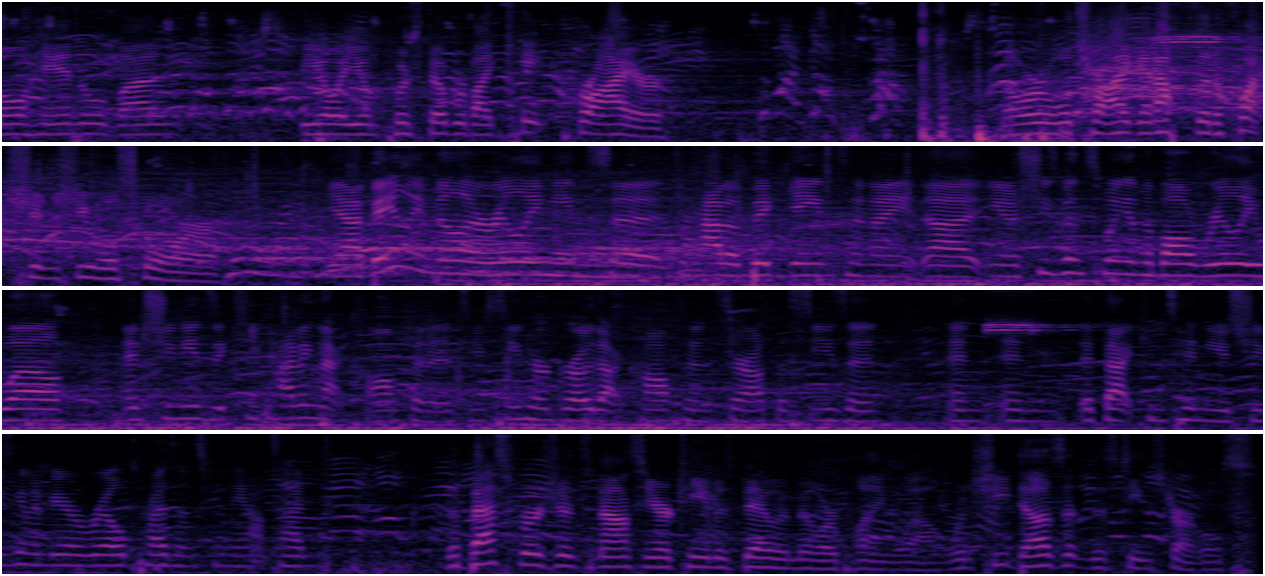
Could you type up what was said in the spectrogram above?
well handled by BYU and pushed over by Kate Pryor. Miller will try again off the deflection. She will score. Yeah, Bailey Miller really needs to, to have a big game tonight. Uh, you know, she's been swinging the ball really well, and she needs to keep having that confidence. You've seen her grow that confidence throughout the season, and, and if that continues, she's going to be a real presence from the outside. The best version of the Mountaineer team is Bailey Miller playing well. When she doesn't, this team struggles.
